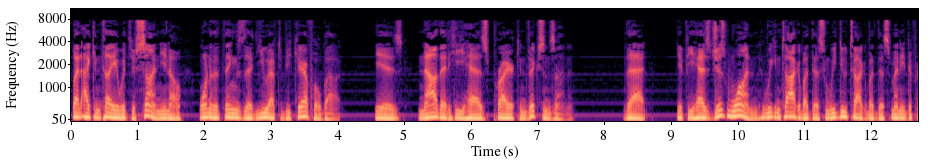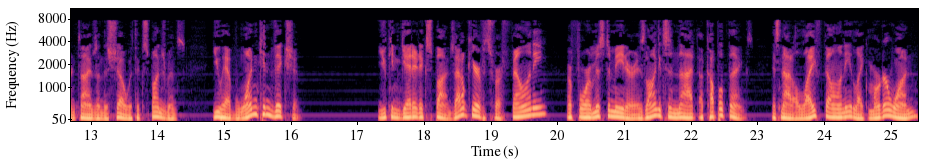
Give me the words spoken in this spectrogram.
But I can tell you, with your son, you know, one of the things that you have to be careful about is now that he has prior convictions on it, that if he has just one, we can talk about this, and we do talk about this many different times on the show with expungements. You have one conviction, you can get it expunged. I don't care if it's for a felony or for a misdemeanor, as long as it's not a couple things. It's not a life felony like murder one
